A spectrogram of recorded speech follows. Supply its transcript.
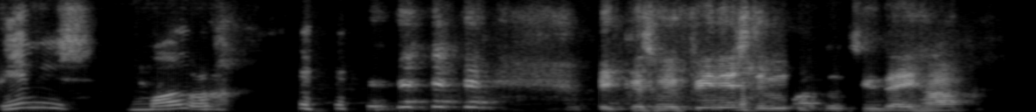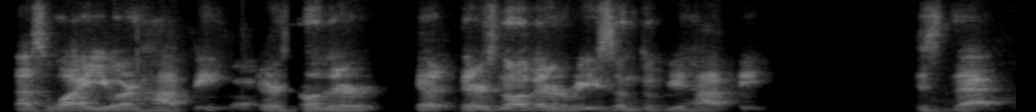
finish model. because we finished the module today, huh? That's why you are happy. Yeah. There's no other there's no other reason to be happy. Just that.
